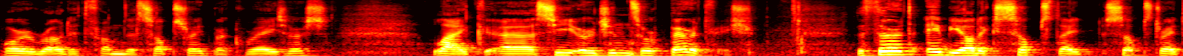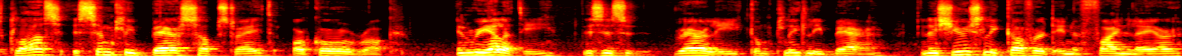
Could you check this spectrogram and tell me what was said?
or eroded from the substrate by grazers, like uh, sea urchins or parrotfish. The third abiotic substrate, substrate class is simply bare substrate or coral rock. In reality, this is rarely completely bare and is usually covered in a fine layer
